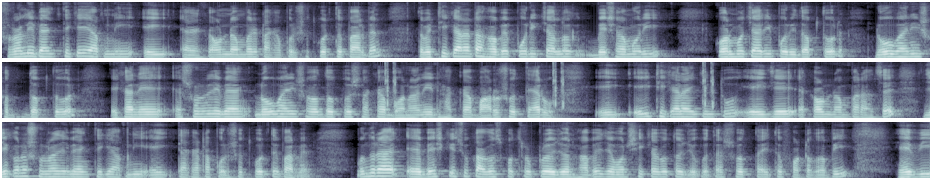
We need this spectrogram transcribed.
সোনালী ব্যাংক থেকেই আপনি এই অ্যাকাউন্ট নাম্বারে টাকা পরিশোধ করতে পারবেন। তবে ঠিকানাটা হবে পরিচালক বেসামরিক কর্মচারী পরিদপ্তর নৌবাহিনীর সদর দপ্তর এখানে সোনালী ব্যাংক, নৌবাহিনী সদর দপ্তর শাখা বনানী, ঢাকা বারোশো তেরো। এই এই ঠিকানায় কিন্তু এই যে অ্যাকাউন্ট নাম্বার আছে যে কোনো সোনালী ব্যাংক থেকে আপনি এই টাকাটা পরিশোধ করতে পারবেন। বন্ধুরা বেশ কিছু কাগজপত্র প্রয়োজন হবে, যেমন শিক্ষাগত যোগ্যতার সত্যায়িত ফটোকপি হেভি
